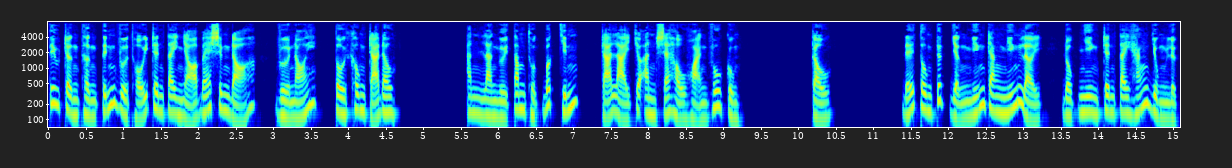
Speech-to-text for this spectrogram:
Tiêu trần thần tính vừa thổi trên tay nhỏ bé sưng đỏ, vừa nói, tôi không trả đâu. Anh là người tâm thuật bất chính, trả lại cho anh sẽ hậu hoạn vô cùng. Cậu! Đế tôn tức giận nghiến răng nghiến lợi, đột nhiên trên tay hắn dùng lực,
